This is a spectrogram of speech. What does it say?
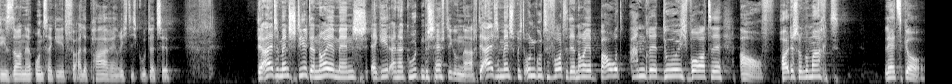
die Sonne untergeht. Für alle Paare ein richtig guter Tipp. Der alte Mensch stiehlt, der neue Mensch, er geht einer guten Beschäftigung nach. Der alte Mensch spricht ungute Worte, der neue baut andere durch Worte auf. Heute schon gemacht. Let's go.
